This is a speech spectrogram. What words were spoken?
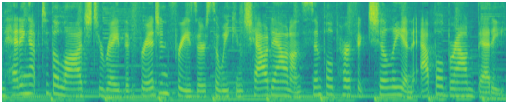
I'm heading up to the lodge to raid the fridge and freezer so we can chow down on Simple Perfect Chili and Apple Brown Betty.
